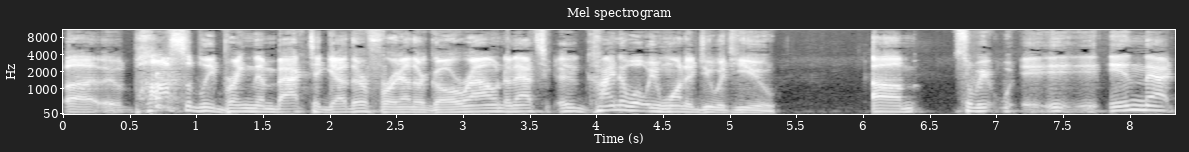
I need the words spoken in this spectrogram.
uh, possibly bring them back together for another go around, and that's kind of what we want to do with you. Um, so we i- i- in that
